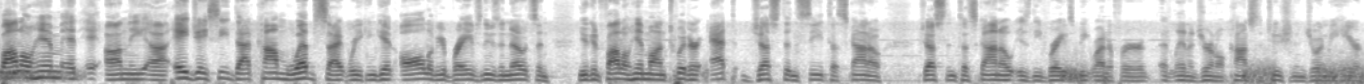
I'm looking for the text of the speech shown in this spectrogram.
Follow him at, on the uh, AJC.com website where you can get all of your Braves news and notes. And you can follow him on Twitter at Justin C. Toscano. Justin Toscano is the Braves beat writer for Atlanta Journal Constitution and join me here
